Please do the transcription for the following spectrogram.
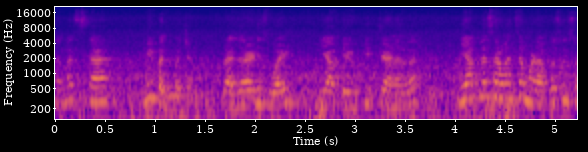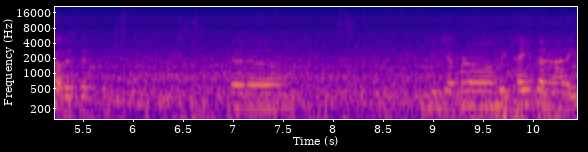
नमस्कार मी पद्मजा राजाराणीज वर्ल्ड या आपल्या यूट्यूब चॅनलवर मी आपल्या सर्वांचं मनापासून स्वागत करते. तर हे जे आपण मिठाई करणार आहे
